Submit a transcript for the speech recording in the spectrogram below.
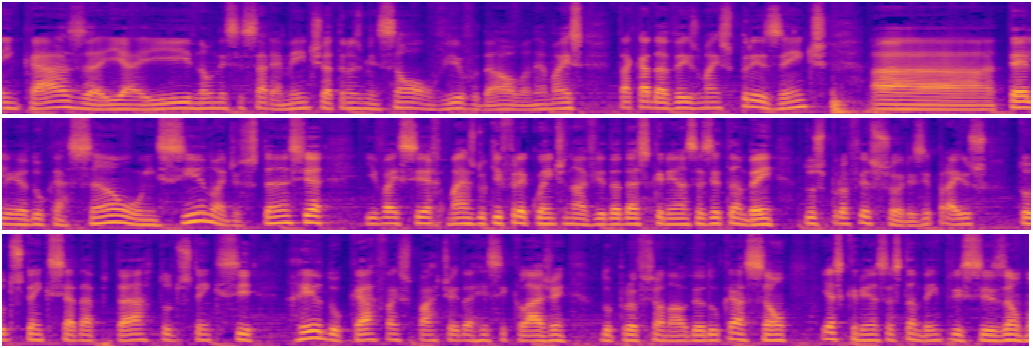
em casa e aí não necessariamente a transmissão ao vivo da aula, né? Mas está cada vez mais presente a teleeducação, o ensino à distância e vai ser mais do que frequente na vida das crianças e também dos professores. E para isso todos têm que se adaptar, todos têm que se reeducar faz parte aí da reciclagem do profissional da educação e as crianças também precisam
